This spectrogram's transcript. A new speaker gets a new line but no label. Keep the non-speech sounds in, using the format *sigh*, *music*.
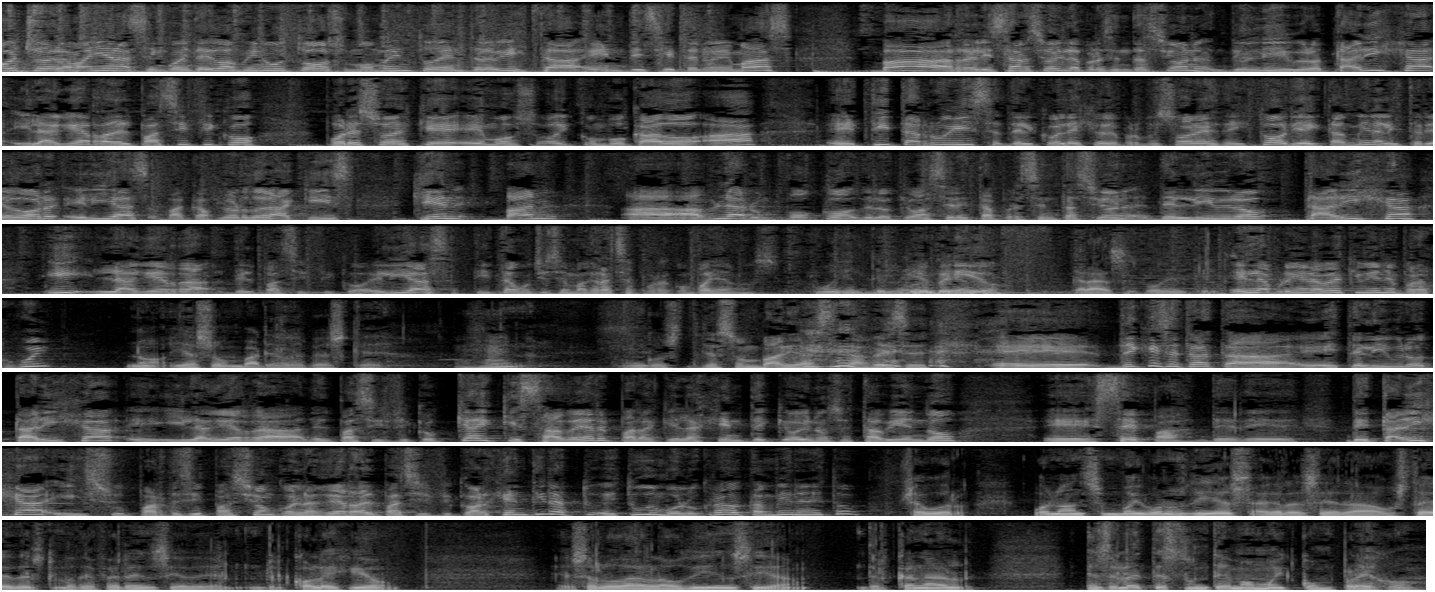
8 de la mañana, 52 minutos, momento de entrevista en 179 más. Va a realizarse hoy la presentación de un libro, Tarija y la Guerra del Pacífico. Por eso es que hemos hoy convocado a eh, Tita Ruiz del Colegio de Profesores de Historia y también al historiador Elías Bacaflor Dorakis, quien van a hablar un poco de lo que va a ser esta presentación del libro Tarija y la Guerra del Pacífico. Elías, Tita, muchísimas gracias por acompañarnos.
Muy gentil.
Bienvenido.
Gracias, muy gentil.
¿Es la primera vez que viene para Jujuy?
No, ya son varias las veces que vienen. Un gusto.
Ya son varias las veces. *laughs* Eh, ¿De qué se trata este libro, Tarija eh, y la Guerra del Pacífico? ¿Qué hay que saber para que la gente que hoy nos está viendo eh, sepa de, de- de Tarija y su participación con la Guerra del Pacífico? ¿Argentina tu- estuvo involucrado también en esto?
Seguro. Bueno, antes, muy buenos días. Agradecer a ustedes la deferencia del, del colegio. eh, saludar a la audiencia del canal. En realidad este es un tema muy complejo.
